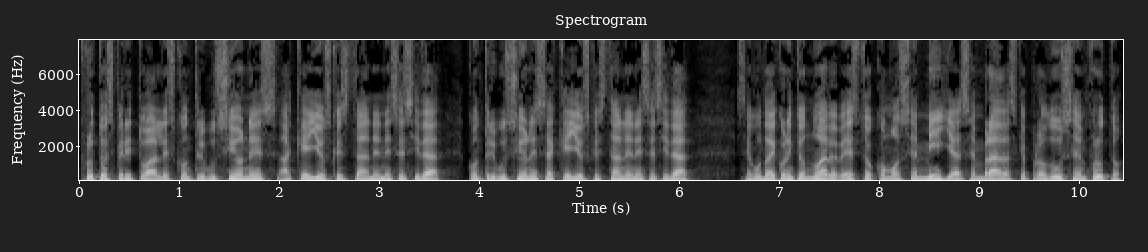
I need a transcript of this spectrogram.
Fruto espiritual es contribuciones a aquellos que están en necesidad. Contribuciones a aquellos que están en necesidad. Segunda de Corintios 9 ve esto como semillas sembradas que producen fruto.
